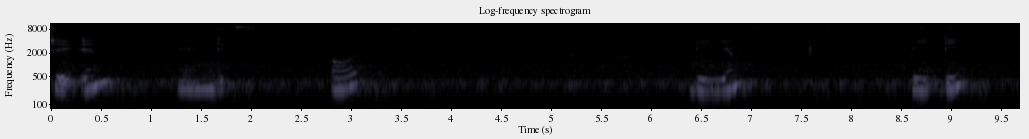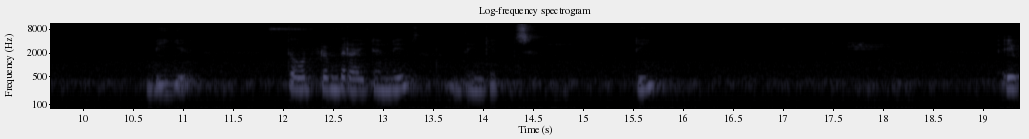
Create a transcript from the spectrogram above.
JM and or DM PT From the right hand is I think it's D. If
